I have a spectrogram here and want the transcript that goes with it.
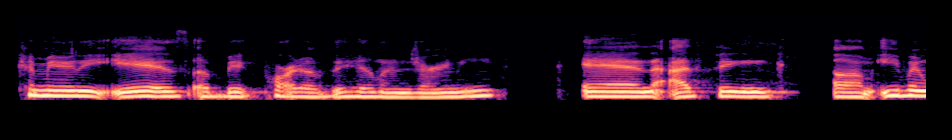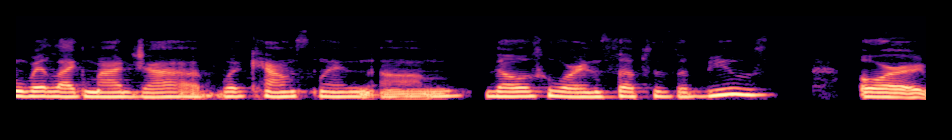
community is a big part of the healing journey. And I think um, even with like my job with counseling um, those who are in substance abuse or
